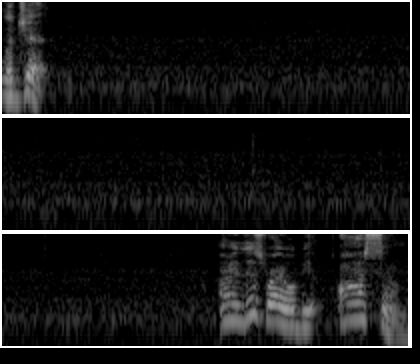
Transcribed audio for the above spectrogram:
legit. I mean, this ride will be awesome.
